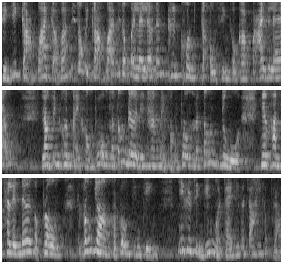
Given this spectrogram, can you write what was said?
สิ่งที่กราบไหว้กราบไหว้ไม่ต้องไปกราบไหว้ไม่ต้องไปอะไรแล้วนั่นคือคนเก่าสิ่งเก่าๆตายไปแล้ว เราเป็นคนใหม่ของพระองค์เราต้องเดินในทางใหม่ของพระองค์เราต้องดูในความ surrender กับพระองค์เราต้องยอมกับพระองค์จริง ๆ นี่คือสิ่งที่หัวใจที่พระเจ้าให้กับเรา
